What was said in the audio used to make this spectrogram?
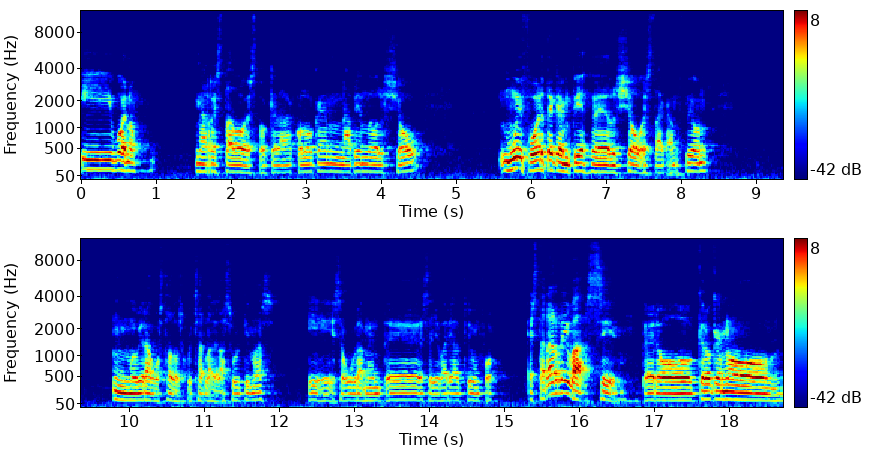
Y bueno, me ha restado esto, que la coloquen abriendo el show. Muy fuerte que empiece el show esta canción. Me hubiera gustado escucharla de las últimas y seguramente se llevaría el triunfo. ¿Estará arriba? Sí, pero creo que no,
